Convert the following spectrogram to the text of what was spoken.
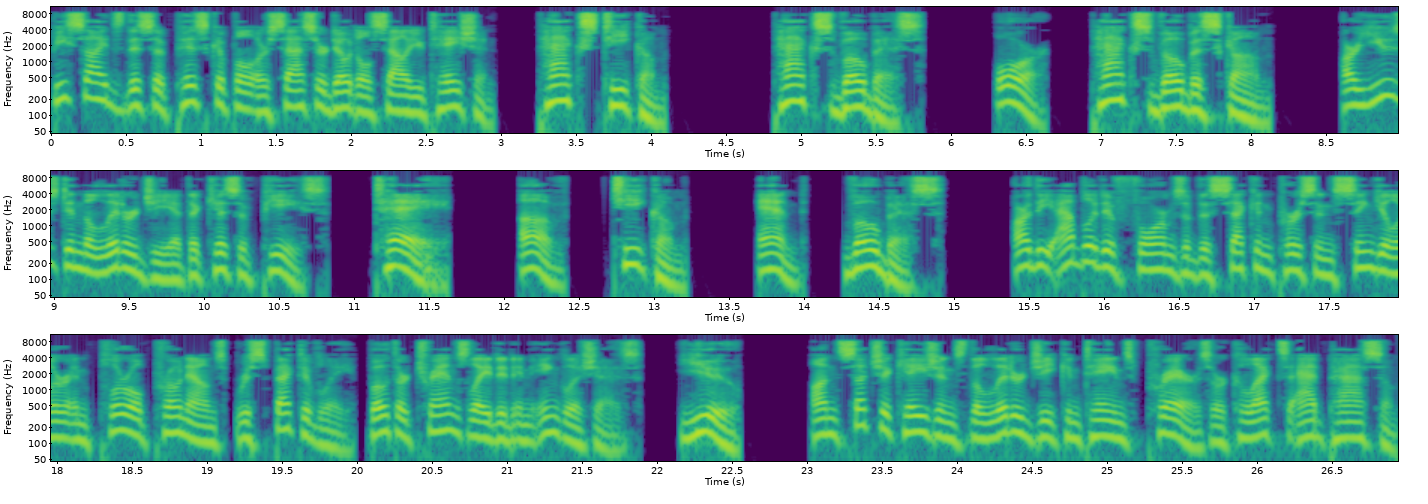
Besides this episcopal or sacerdotal salutation, Pax Tecum, Pax Vobis, or Pax vobiscum are used in the liturgy at the Kiss of Peace. Te of tecum and vobis are the ablative forms of the second person singular and plural pronouns, respectively, both are translated in English as you. On such occasions the liturgy contains prayers or collects ad pacem.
